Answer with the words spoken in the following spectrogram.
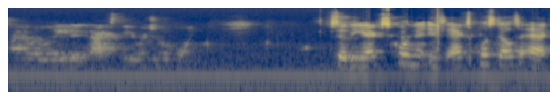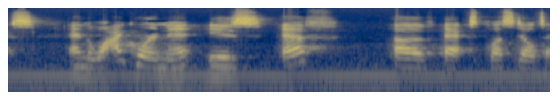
trying to relate it back to the original point. So the x coordinate is x plus delta x, and the y coordinate is f of x plus delta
